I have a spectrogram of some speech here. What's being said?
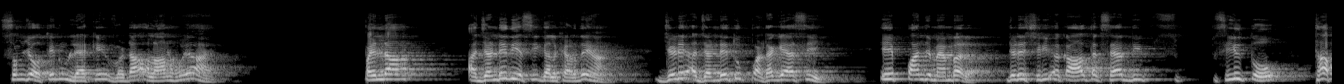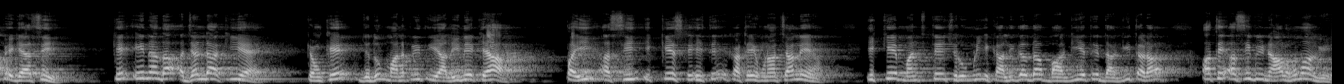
ਸਮਝੌਤੇ ਨੂੰ ਲੈ ਕੇ ਵੱਡਾ ਐਲਾਨ ਹੋਇਆ ਹੈ। ਪਹਿਲਾਂ ਏਜੰਡੇ ਦੀ ਅਸੀਂ ਗੱਲ ਕਰਦੇ ਹਾਂ। ਜਿਹੜੇ ਏਜੰਡੇ ਤੋਂ ਭਟਕ ਗਿਆ ਸੀ, ਇਹ ਪੰਜ ਮੈਂਬਰ ਜਿਹੜੇ ਸ੍ਰੀ ਅਕਾਲ ਤਖਤ ਸਾਹਿਬ ਦੀ ਸ- ਤੋਂ ਥਾਪੇ ਗਿਆ ਸੀ ਕਿ ਇਹਨਾਂ ਦਾ ਏਜੰਡਾ ਕੀ ਹੈ? ਕਿਉਂਕਿ ਜਦੋਂ ਮਨਪ੍ਰੀਤ ਯਾਲੀ ਨੇ ਕਿਹਾ, ਭਾਈ ਅਸੀਂ ਇੱਕੇ ਸਟੇਜ ਤੇ ਇਕੱਠੇ ਹੋਣਾ ਚਾਹੁੰਦੇ ਹਾਂ। ਇੱਕੇ ਮੰਚ ਤੇ ਸ਼੍ਰੋਮਣੀ ਅਕਾਲੀ ਦਲ ਦਾ ਬਾਗੀ ਅਤੇ ਦਾਗੀ ਧੜਾ ਅਤੇ ਅਸੀਂ ਵੀ ਨਾਲ ਹੋਵਾਂਗੇ।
